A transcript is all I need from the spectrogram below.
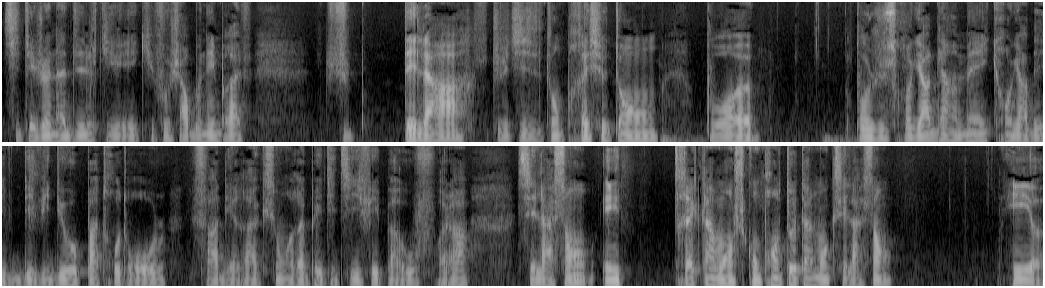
si t'es jeune adulte et qu'il faut charbonner, bref, tu t'es là, tu utilises ton précieux temps, pour euh, pour juste regarder un mec, regarder des vidéos pas trop drôles, faire des réactions répétitives et pas ouf, voilà. C'est lassant et très clairement, je comprends totalement que c'est lassant. Et euh,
